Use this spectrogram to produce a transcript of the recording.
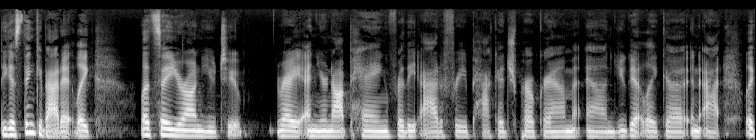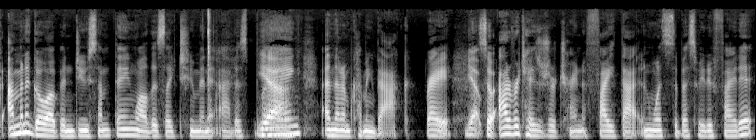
Because think about it like, let's say you're on YouTube. Right. And you're not paying for the ad free package program and you get like a, an ad. Like, I'm going to go up and do something while this like two minute ad is Yeah. playing and then I'm coming back. Right. Yep. So advertisers are trying to fight that. And what's the best way to fight it?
